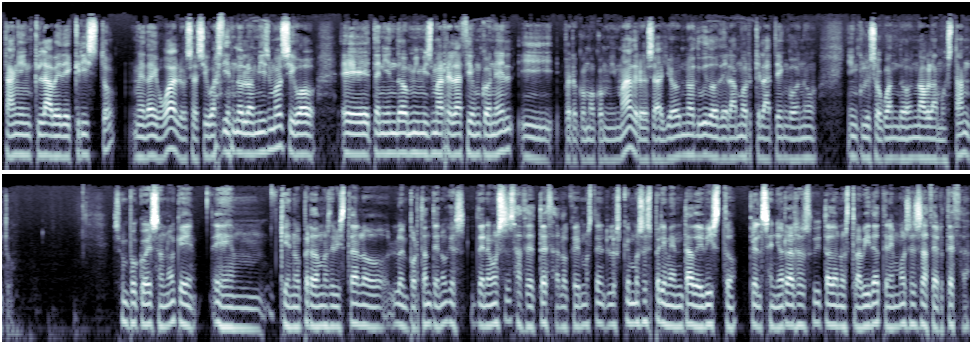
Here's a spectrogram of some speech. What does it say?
tan en clave de Cristo, me da igual, o sea, sigo haciendo lo mismo, sigo eh, teniendo mi misma relación con él, y, pero como con mi madre, o sea, yo no dudo del amor que la tengo o no, incluso cuando no hablamos tanto. Es un poco eso, ¿no? Que, em, que no perdamos de vista lo, lo, importante, ¿no? Que tenemos esa certeza, lo que hemos, los que hemos experimentado y visto que el Señor ha resucitado en nuestra vida, tenemos esa certeza.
